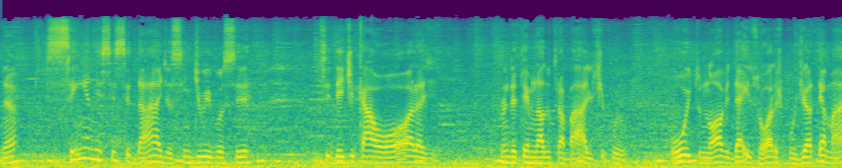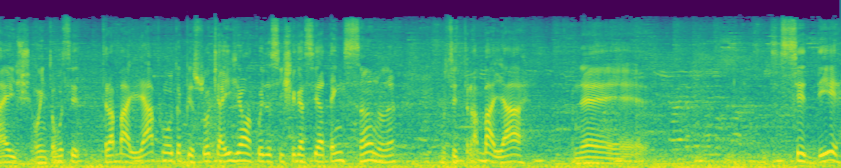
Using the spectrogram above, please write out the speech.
né? Sem a necessidade assim de você se dedicar horas para um determinado trabalho, tipo 8, 9, 10 horas por dia, até mais, ou então você trabalhar para outra pessoa, que aí já é uma coisa assim, chega a ser até insano, né? Você trabalhar, né? Ceder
